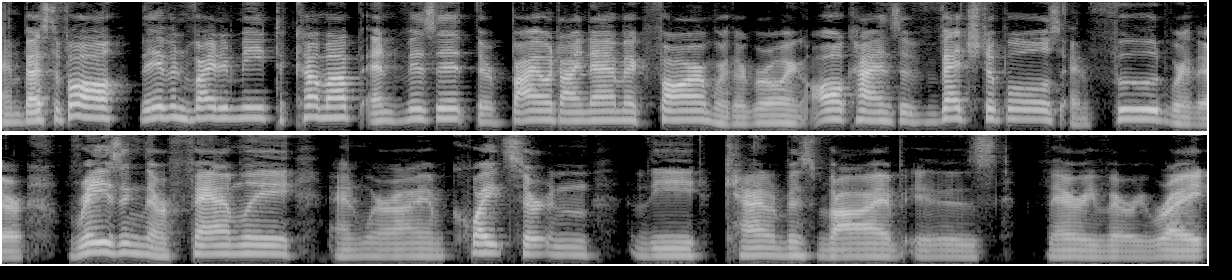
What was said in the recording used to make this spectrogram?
And best of all, they've invited me to come up and visit their biodynamic farm where they're growing all kinds of vegetables and food, where they're raising their family, and where I am quite certain the cannabis vibe is very, very right.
